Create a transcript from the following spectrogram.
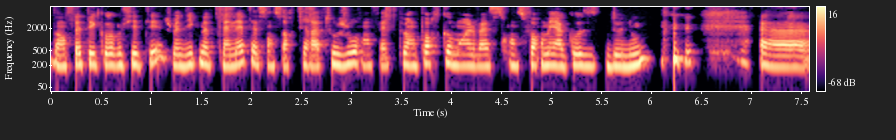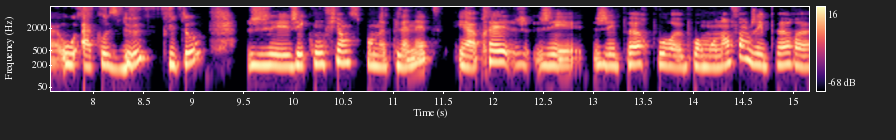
dans cette éco-anxiété. Je me dis que notre planète elle s'en sortira toujours en fait, peu importe comment elle va se transformer à cause de nous euh, ou à cause d'eux plutôt. J'ai confiance pour notre planète et après j'ai j'ai peur pour pour mon enfant. J'ai peur euh,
